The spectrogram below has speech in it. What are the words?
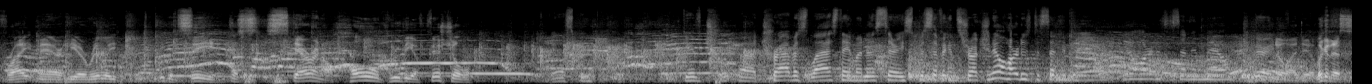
Frightmare here, really, you can see, just staring a hole through the official. Yes, give Tra- uh, Travis last name unnecessary specific instruction. How hard is to send him mail? Very No idea. Look at this.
